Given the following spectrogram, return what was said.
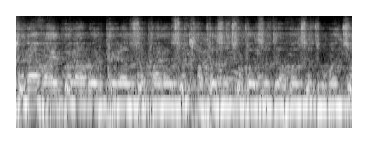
तुला बायको नावर फिरावसो फारावसो थापासो चुपासो जमासो झुमासो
